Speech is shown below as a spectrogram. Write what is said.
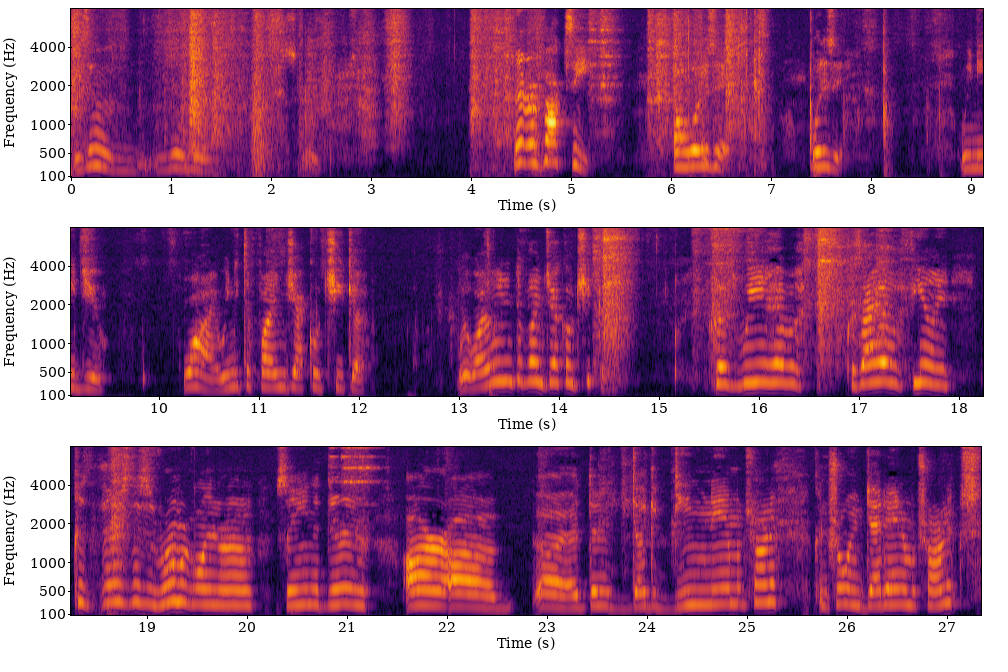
He's in the, he's Nightmare Foxy! Oh, what is it? What is it? We need you. Why? We need to find Jack-O-Chica. Wait, why do we need to find Jack-O-Chica? Because we have a, because I have a feeling, because there's this rumor going around saying that there are, uh, uh, there's like a demon animatronic controlling dead animatronics,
